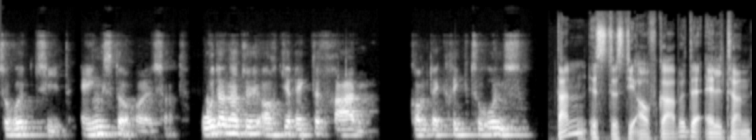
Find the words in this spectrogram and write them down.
zurückzieht, Ängste äußert oder natürlich auch direkte Fragen. Kommt der Krieg zu uns? Dann ist es die Aufgabe der Eltern,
